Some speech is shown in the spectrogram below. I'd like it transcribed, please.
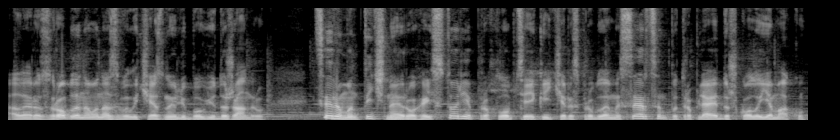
але розроблена вона з величезною любов'ю до жанру. Це романтична ерога історія про хлопця, який через проблеми з серцем потрапляє до школи Ямаку.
